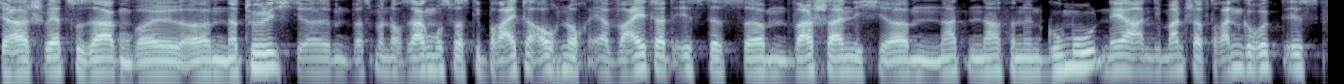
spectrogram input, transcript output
Ja, schwer zu sagen, weil ähm, natürlich, ähm, was man noch sagen muss, was die Breite auch noch erweitert ist, dass ähm, wahrscheinlich ähm, Nathan Gumu näher an die Mannschaft rangerückt ist,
